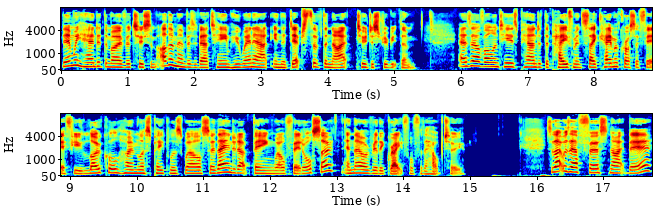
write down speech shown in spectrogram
Then we handed them over to some other members of our team who went out in the depths of the night to distribute them. As our volunteers pounded the pavements, they came across a fair few local homeless people as well, so they ended up being well fed also, and they were really grateful for the help too. So that was our first night there.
